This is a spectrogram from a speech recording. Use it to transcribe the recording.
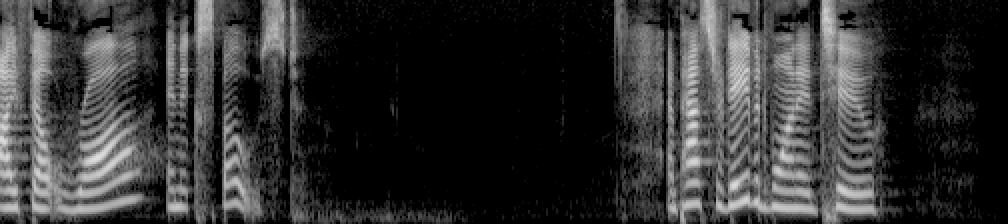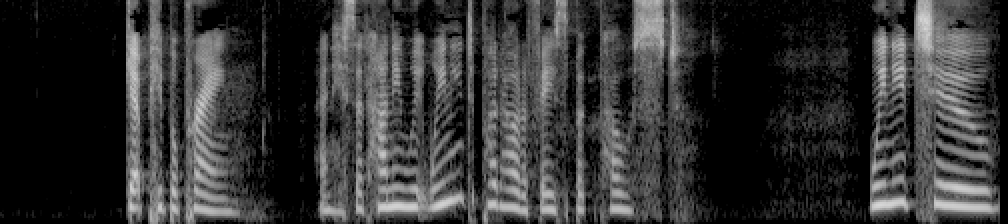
I felt raw and exposed. And Pastor David wanted to get people praying. And he said, Honey, we, we need to put out a Facebook post. We need to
